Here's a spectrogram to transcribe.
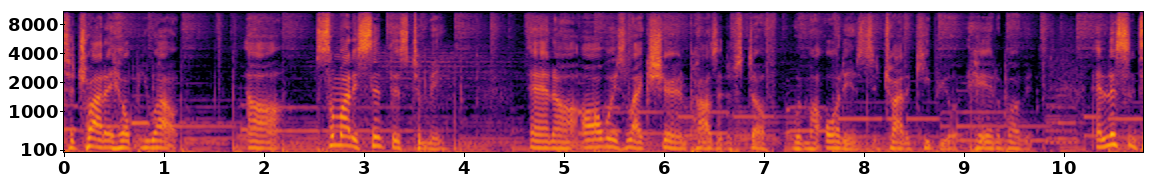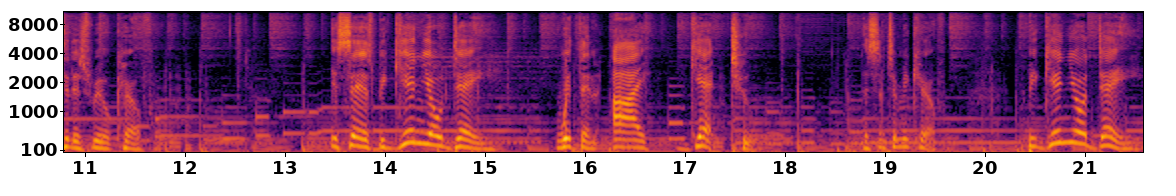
to try to help you out. Uh, somebody sent this to me, and uh, I always like sharing positive stuff with my audience to try to keep your head above it. And listen to this real careful. It says, begin your day with an I get to. Listen to me careful. Begin your day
